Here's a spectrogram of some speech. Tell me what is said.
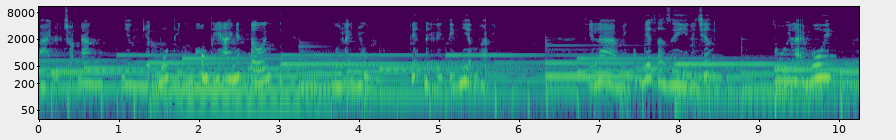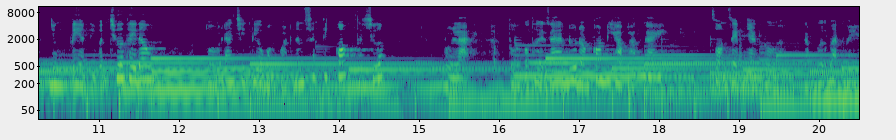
bài được chọn đăng nhưng nhuận bút thì cũng không thấy ai nhắc tới. Tôi lại nhủ, viết để lấy tín nhiệm vậy. Thế là mình cũng biết ra gì nữa chứ. Tôi lại vui, nhưng tiền thì vẫn chưa thấy đâu. Tôi vẫn đang chi tiêu bằng khoản ngân sách tích cóp từ trước. Đổi lại, tôi có thời gian đưa đón con đi học hàng ngày, dọn dẹp nhà cửa, gặp gỡ bạn bè.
